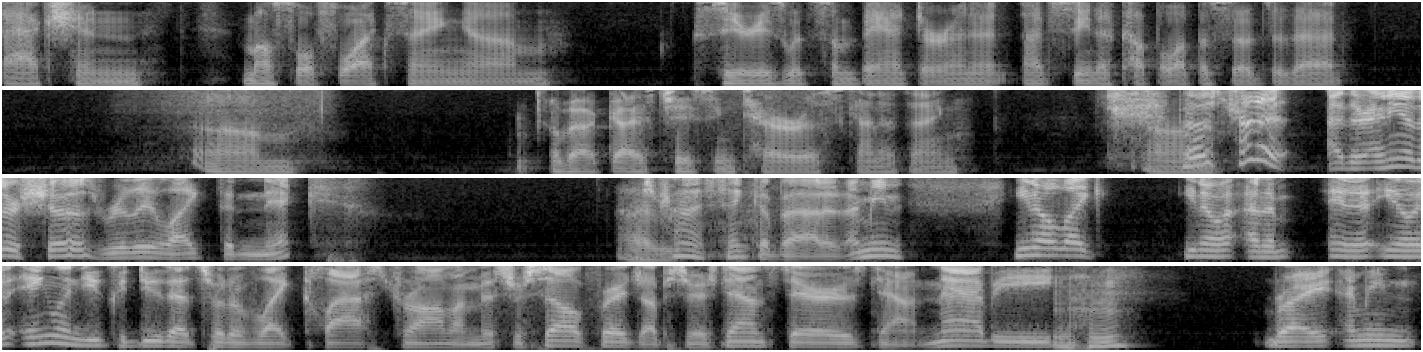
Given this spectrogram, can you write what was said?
action, muscle flexing um, series with some banter in it. I've seen a couple episodes of that. Um, about guys chasing terrorists, kind of thing. I was trying to. Are there any other shows really like the Knick? I was I- trying to think about it. I mean, you know, like you know, and in you know, in England, you could do that sort of like class drama, Mister Selfridge, upstairs, downstairs, Downton Abbey, Mhm. Right? I mean,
